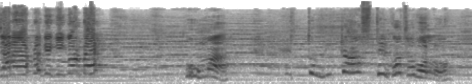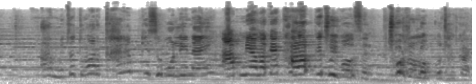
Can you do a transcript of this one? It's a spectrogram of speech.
জানেন আপনাকে কি করবে? বোমা তুমি তো আস্তে কথা বলো। আমি তো তোমার খারাপ কিছু বলি নাই। আপনি আমাকে খারাপ কিছুই বলছেন। ছোট লোক কোথাকার।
